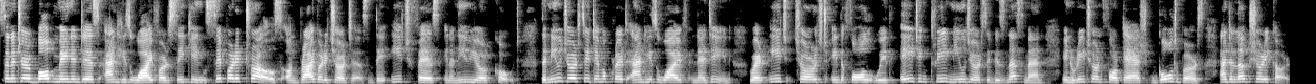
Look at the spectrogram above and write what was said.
Senator Bob Menendez and his wife are seeking separate trials on bribery charges they each face in a New York court. The New Jersey Democrat and his wife Nadine were each charged in the fall with aiding three New Jersey businessmen in return for cash, gold bars, and a luxury car.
